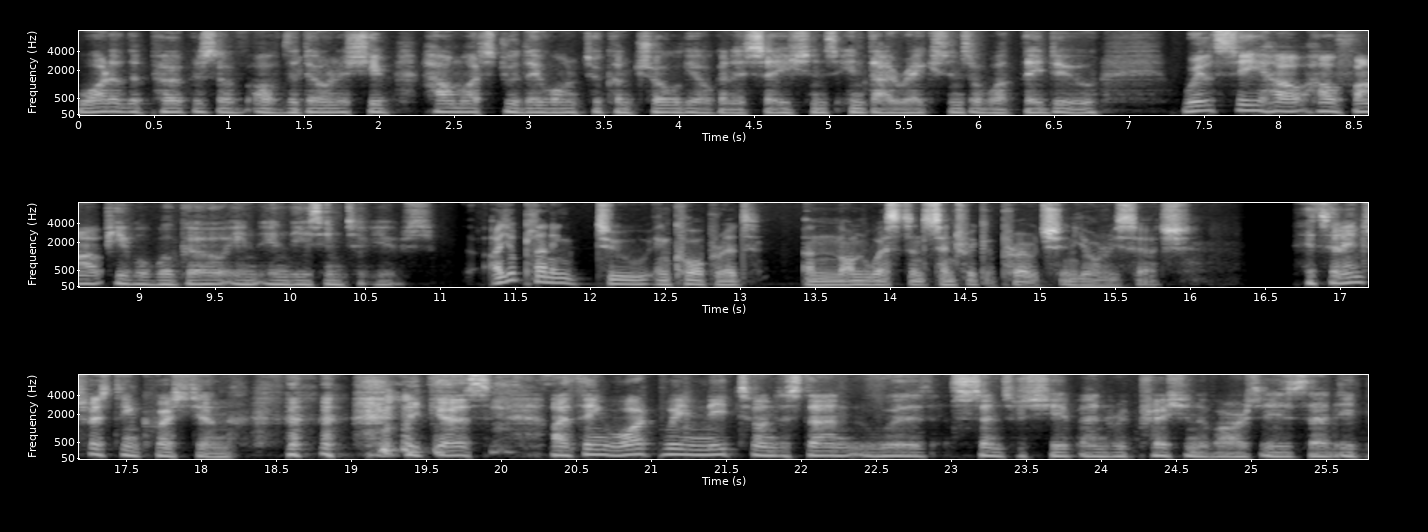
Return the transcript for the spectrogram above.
what are the purpose of, of the donorship, how much do they want to control the organizations in directions of what they do. We'll see how, how far people will go in, in these interviews. Are you planning to incorporate a non Western centric approach in your research? It's an interesting question because I think what we need to understand with censorship and repression of art is that it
